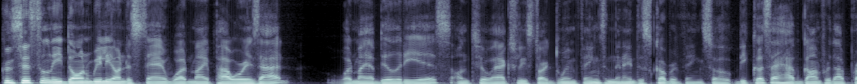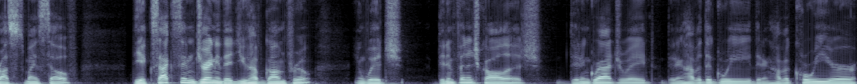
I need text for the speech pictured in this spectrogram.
consistently don't really understand what my power is at, what my ability is, until I actually start doing things, and then I discover things. So because I have gone through that process myself, the exact same journey that you have gone through, in which didn't finish college, didn't graduate, didn't have a degree, didn't have a career,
